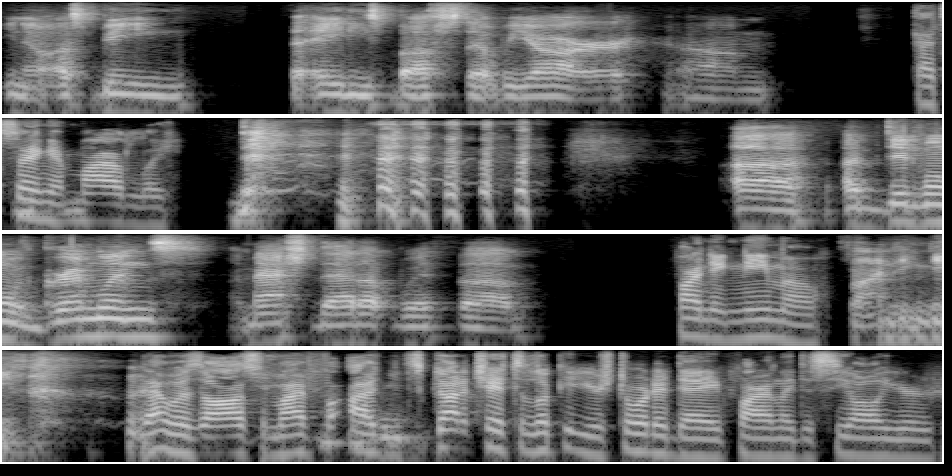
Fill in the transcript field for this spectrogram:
you know us being the '80s buffs that we are. Um, That's saying it mildly. uh, I did one with Gremlins. I mashed that up with uh, Finding Nemo. Finding Nemo. That was awesome. I, I got a chance to look at your store today finally to see all your.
